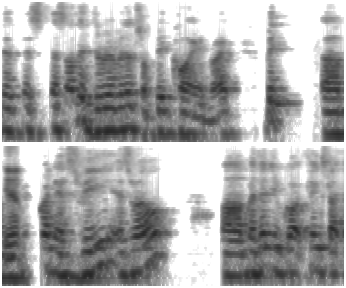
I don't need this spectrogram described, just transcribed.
There's there's other derivatives of Bitcoin, right? Bit um, yeah. Bitcoin SV as well. Um, and then you've got things like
